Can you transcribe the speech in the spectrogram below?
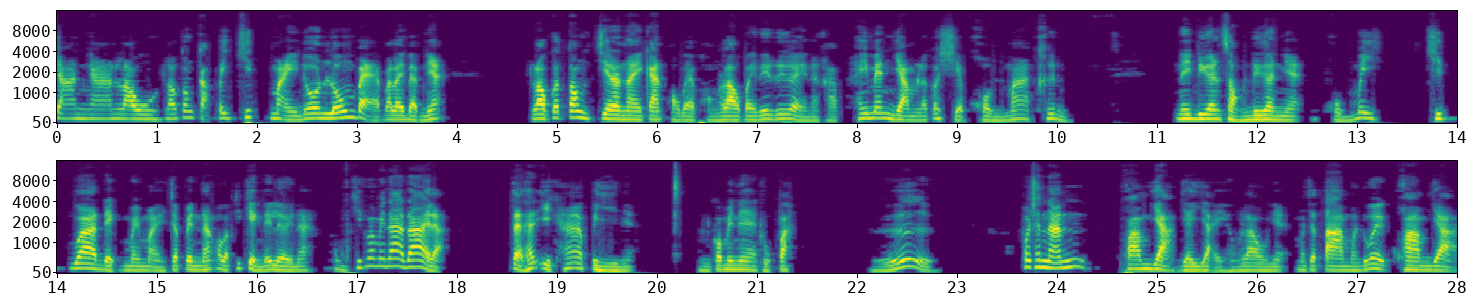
จารณ์งานเรา เราต้องกลับไปคิดใหม่โดนล้มแบบอะไรแบบเนี้ยเราก็ต้องเจรนายการออกแบบของเราไปเรื่อยๆนะครับ ให้แม่นยำแล้วก็เฉียบคมมากขึ้น ในเดือนสองเดือนเนี่ยผมไม่คิดว่าเด็กใหม่ ๆ จะเป็นนักออกแบบที่เก่งได้เลยนะ ผมคิดว่าไม่น่าได้ล่ะแต่ถ้าอีกห้าปีเนี่ย มันก็ไม่แน่ถูกปะเออเพราะฉะนั้น ความอยากใหญ่ ๆ ของเราเนี่ยมันจะตามมาด้วยความอยาก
